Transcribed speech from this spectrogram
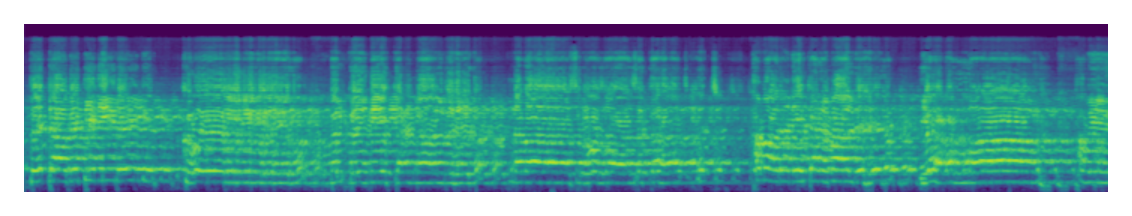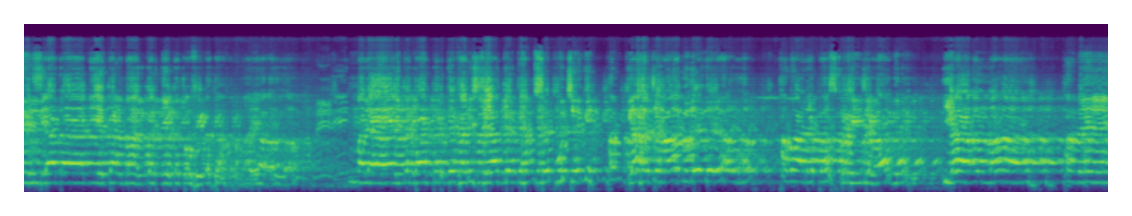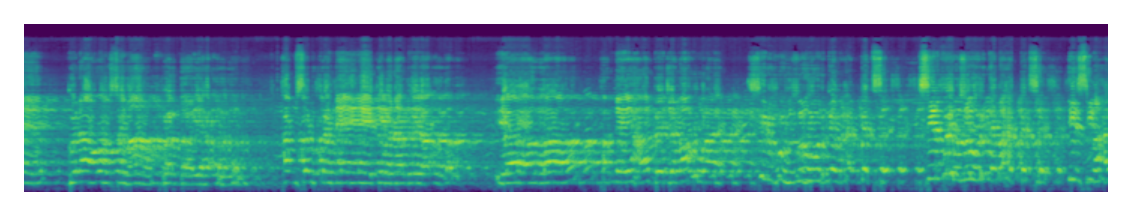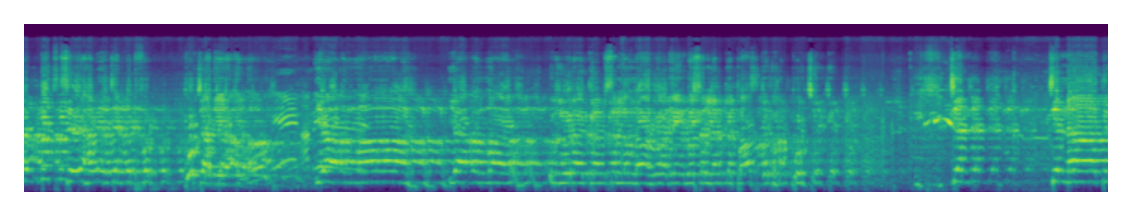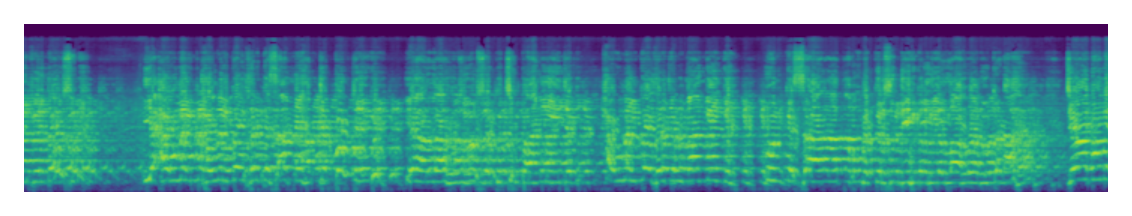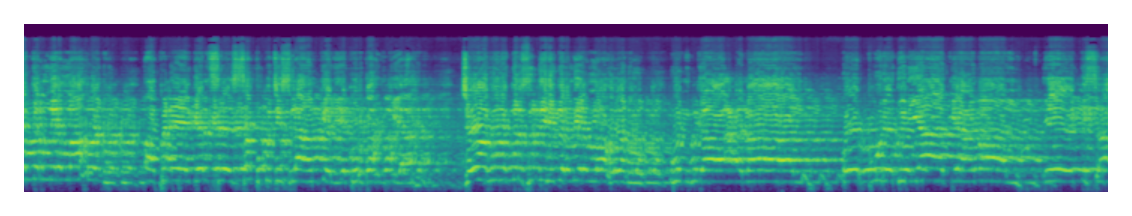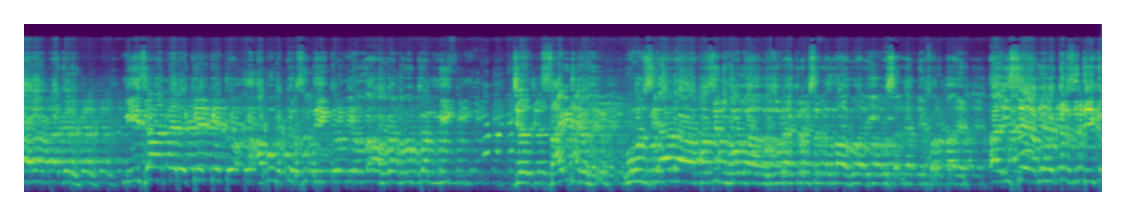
بیٹا، بیٹی نہیں رہے گے کوئی نہیں رہے گا بلکہ نیک اعمال رہے گا۔ نماز، روزہ زکات حج، ہمارا نیک اعمال رہے گا۔ یا اللہ ہمیں زیادہ نیک اعمال کرنے کا توفیق عطا فرمایا اللہ۔ ملائک بات کر کے فرشتے آ کر کے ہم سے پوچھیں گے، ہم کیا جواب دے دے یا اللہ؟ ہمارے پاس کوئی جواب نہیں۔ یا اللہ، ہمیں گناہوں سے معاف کر دو، یا اللہ۔ ہم سب کو نیک بنا دے یا اللہ۔ یا اللہ، ہم نے یہاں پہ جمع ہوا ہے صرف حضور کے محبت سے، صرف حضور کے محبت سے، اس محبت سے ہمیں جنت پر پہنچا دے یا اللہ۔ یا اللہ یا اللہ، حضور اکرم صلی اللہ علیہ وسلم کے پاس جب ہم پہنچے جنات الفردوس میں حول القوثر کے سامنے ہم جب پہنچیں گے اللہ حضور سے کچھ پانی جب حرم کو جب مانگیں گے، ان کے ساتھ ابو بکر صدیق رضی اللہ عنہ کڑا ہے۔ جو ابو بکر رضی اللہ عنہ اپنے گر سے سب کچھ اسلام کے لیے قربان کیا ہے، جو ابو بکر صدیق رضی اللہ عنہ ان کا عمال اور پورے دنیا کے عمال ایک ساتھ اگر میزان میں رکھیں گے تو ابو بکر صدیق رضی اللہ عنہ کا میزان جو سائٹ جو ہے، وہ زیادہ وزن ہوگا۔ حضور اکرم صلی اللہ علیہ وسلم نے فرمایا ایسے ابو بکر صدیق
